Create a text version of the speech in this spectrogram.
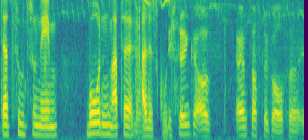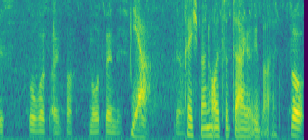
dazu zu nehmen. Bodenmatte, alles gut. Ich denke, als ernsthafter Golfer ist sowas einfach notwendig. Ja, Ja. kriegt man heutzutage überall. So,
